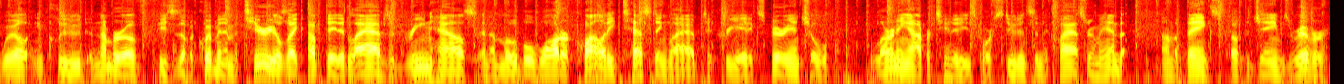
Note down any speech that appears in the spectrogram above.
will include a number of pieces of equipment and materials like updated labs, a greenhouse, and a mobile water quality testing lab to create experiential learning opportunities for students in the classroom and on the banks of the James River.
